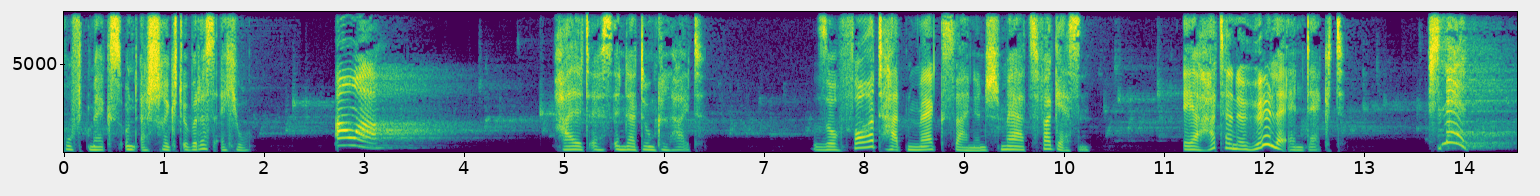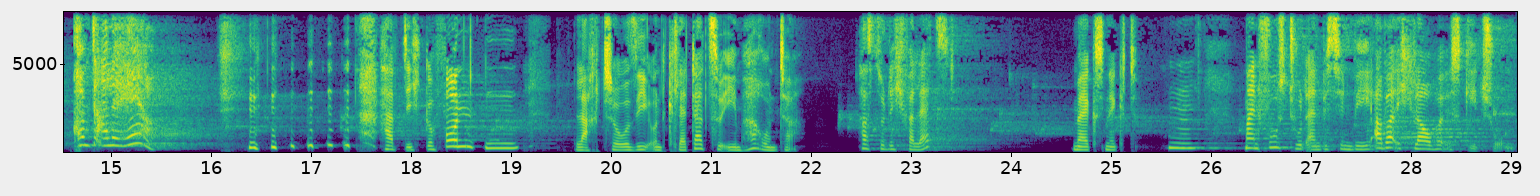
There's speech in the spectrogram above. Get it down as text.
ruft Max und erschrickt über das Echo. Aua! Halt es in der Dunkelheit. Sofort hat Max seinen Schmerz vergessen. Er hat eine Höhle entdeckt. Schnell! Kommt alle her! Hab dich gefunden, lacht Josie und klettert zu ihm herunter. Hast du dich verletzt? Max nickt. Mein Fuß tut ein bisschen weh, aber ich glaube, es geht schon.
